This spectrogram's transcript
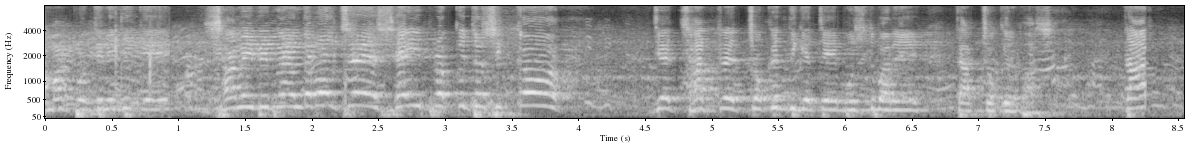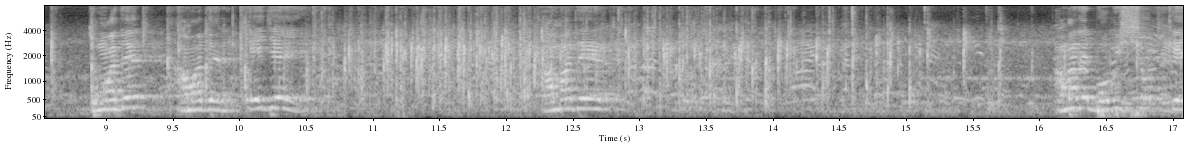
আমার প্রতিনিধিকে স্বামী বিবেকানন্দ বলছে, সেই প্রকৃত শিক্ষক যে ছাত্রের চোখের দিকে চেয়ে বুঝতে পারে, তার চোখের ভাষা। তার তোমাদের, আমাদের, এই যে, আমাদের আমাদের ভবিষ্যৎকে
